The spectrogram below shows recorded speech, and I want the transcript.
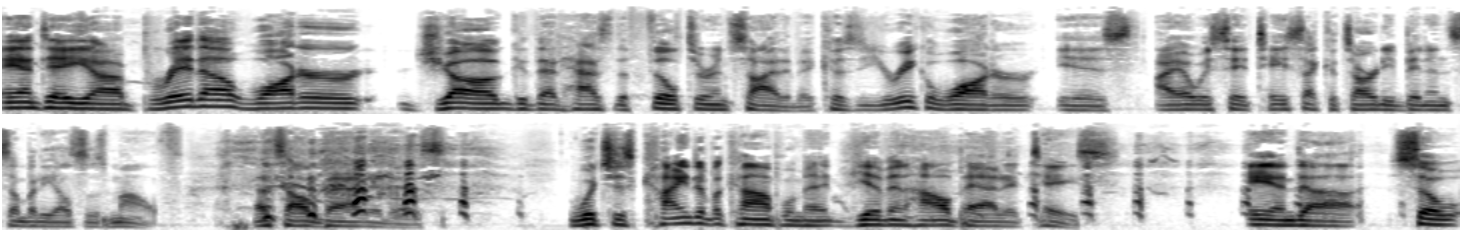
and a uh, Brita water jug that has the filter inside of it because the Eureka water is. I always say it tastes like it's already been in somebody else's mouth. That's how bad it is, which is kind of a compliment given how bad it tastes. And uh, so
